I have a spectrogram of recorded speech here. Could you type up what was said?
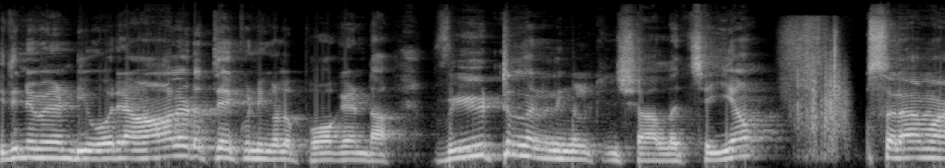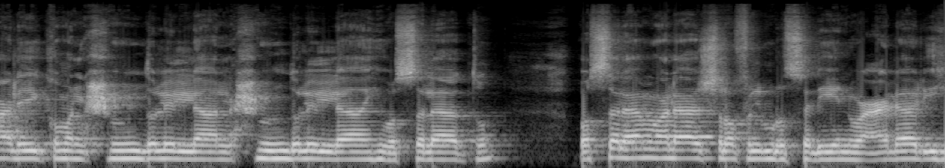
ഇതിനു വേണ്ടി ഒരാളടുത്തേക്കും നിങ്ങൾ പോകേണ്ട. വീട്ടിൽ തന്നെ നിങ്ങൾക്ക് ഇൻഷാല്ല ചെയ്യാം. അസ്സലാമലൈക്കും അലൈക്കും. അലഹമുല്ലാഹി അൽഹംദുലില്ലാഹി വസ്സലാത്തു على അല المرسلين മുർസലീൻ آله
